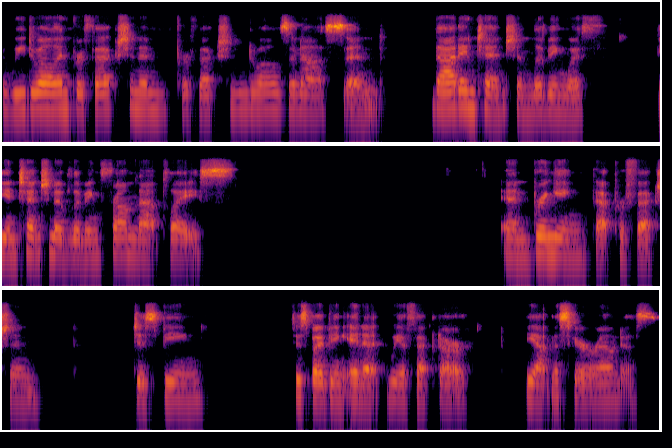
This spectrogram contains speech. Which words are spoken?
we dwell in perfection and perfection dwells in us. And that intention living with the intention of living from that place and bringing that perfection just being just by being in it we affect our the atmosphere around us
